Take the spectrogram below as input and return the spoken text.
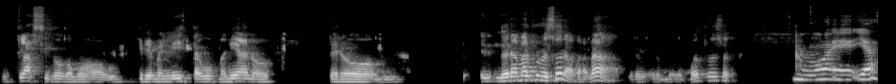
un clásico como un gremialista guzmaniano, pero mm, no era mal profesora para nada, era un buen profesor. No, eh, ya,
